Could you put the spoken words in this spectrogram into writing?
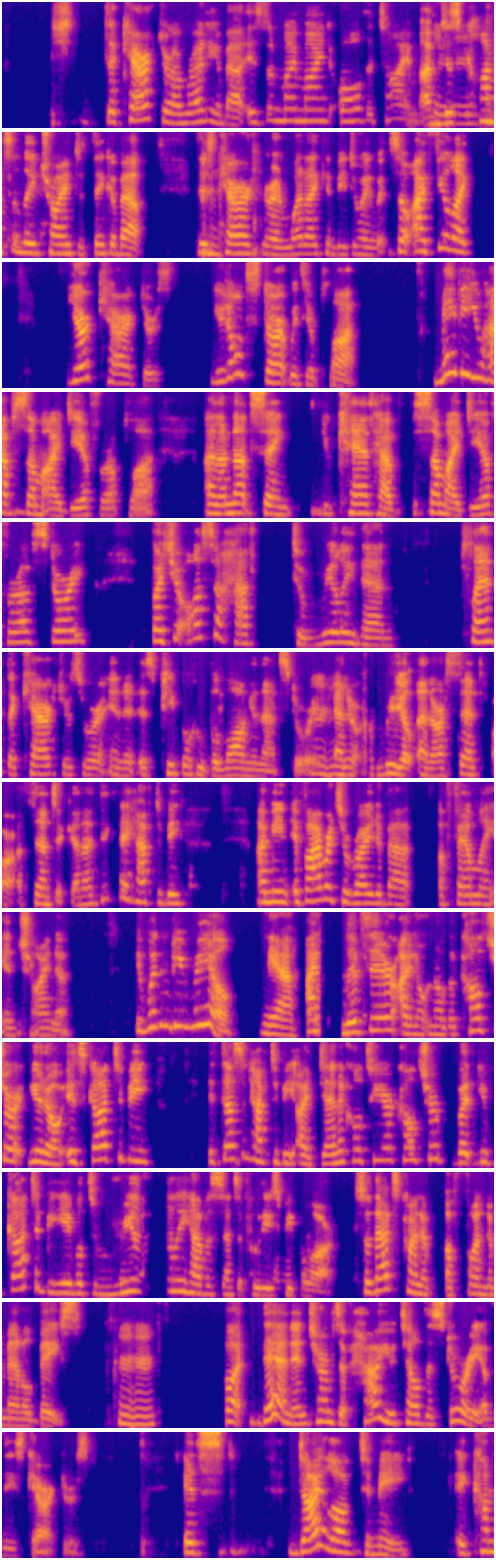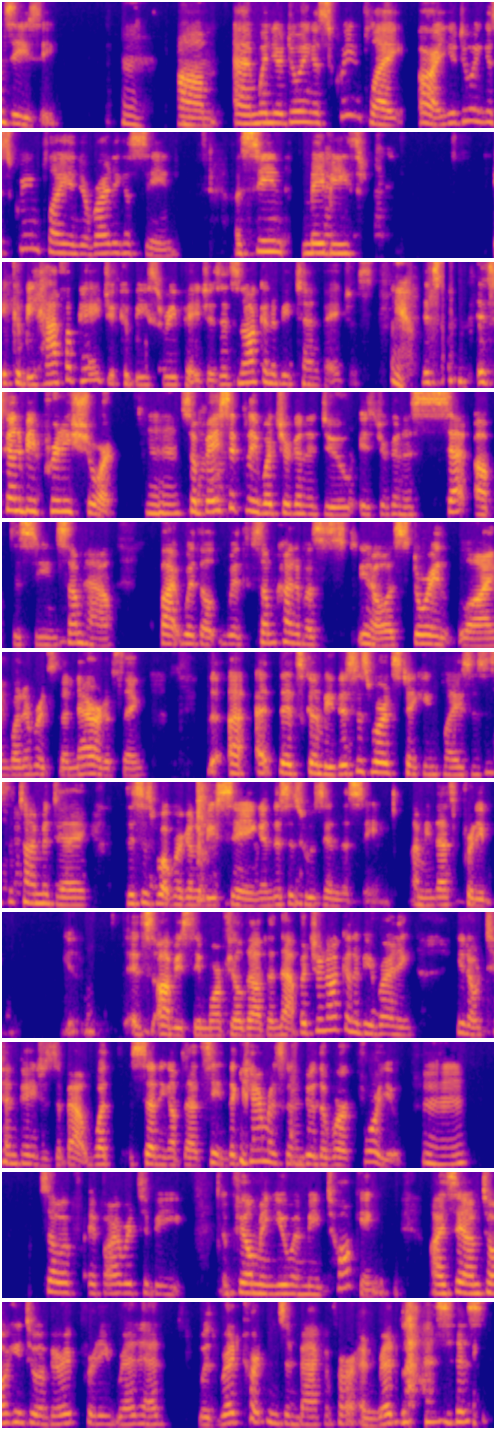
the character i'm writing about is in my mind all the time i'm mm-hmm. just constantly trying to think about this mm-hmm. character and what I can be doing with. So I feel like your characters, you don't start with your plot. Maybe you have some idea for a plot. And I'm not saying you can't have some idea for a story, but you also have to really then plant the characters who are in it as people who belong in that story mm-hmm. and are real and are, are authentic. And I think they have to be. I mean, if I were to write about a family in China, it wouldn't be real. Yeah. I live there. I don't know the culture. You know, it's got to be, it doesn't have to be identical to your culture, but you've got to be able to really have a sense of who these people are. So that's kind of a fundamental base. Mm-hmm. But then, in terms of how you tell the story of these characters, it's dialogue to me, it comes easy. Mm. Um, and when you're doing a screenplay, all right, you're doing a screenplay and you're writing a scene. A scene maybe it could be half a page, it could be three pages. It's not going to be 10 pages. Yeah. It's it's going to be pretty short. Mm-hmm. So basically what you're going to do is you're going to set up the scene somehow but with a with some kind of a you know a storyline whatever it's the narrative thing uh, uh it's going to be this is where it's taking place this is the time of day this is what we're going to be seeing and this is who's in the scene i mean that's pretty you know, it's obviously more filled out than that but you're not going to be writing you know 10 pages about what setting up that scene the camera is going to do the work for you mm-hmm. so if if i were to be filming you and me talking i'd say i'm talking to a very pretty redhead with red curtains in back of her and red glasses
